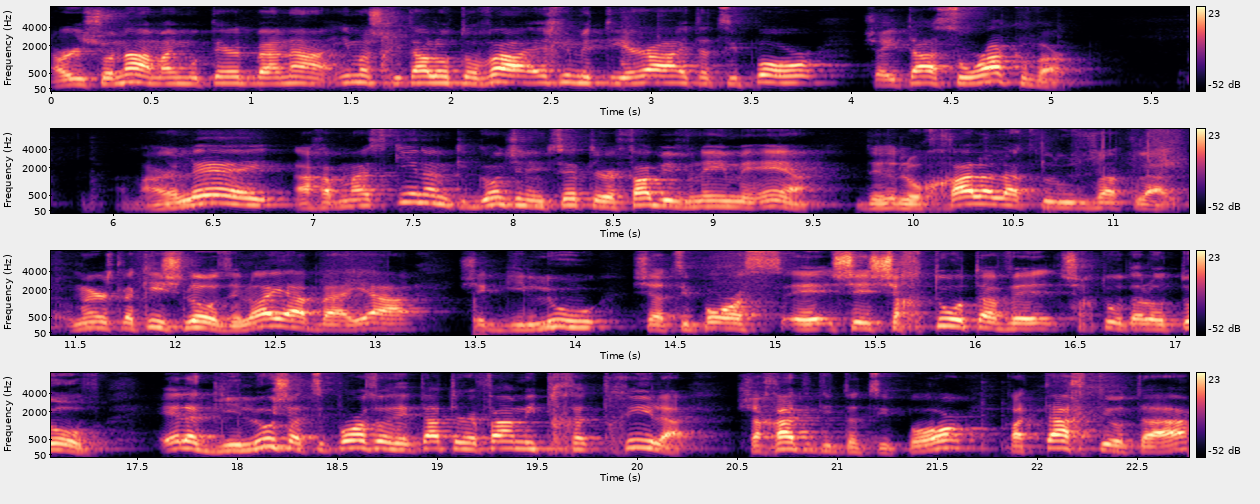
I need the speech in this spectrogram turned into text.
הראשונה, מה היא מותרת בהנאה? אם השחיטה לא טובה, איך היא מתירה את הציפור שהייתה אסורה כבר? אמר לי, אחת מעסקינן כגון שנמצאת טרפה בבני מאיה, דלא חל עלה קלושה כלל. אומר יש לקיש, לא, זה לא היה הבעיה שגילו שהציפור, אה, ששחטו אותה ושחטו אותה לא טוב, אלא גילו שהציפור הזאת הייתה טרפה מתחילה. שחטתי את הציפור, פתחתי אותה,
